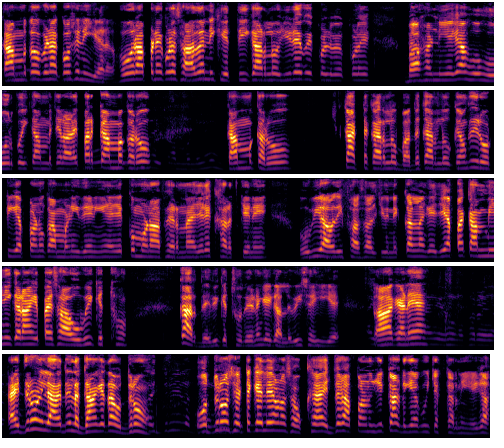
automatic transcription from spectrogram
ਕੰਮ ਤੋਂ ਬਿਨਾ ਕੁਝ ਨਹੀਂ ਯਾਰ। ਹੋਰ ਆਪਣੇ ਕੋਲੇ ਸਾਧਨ ਨਹੀਂ, ਖੇਤੀ ਕਰ ਲਓ, ਜਿਹੜੇ ਕੋਲੇ ਕੋਲੇ ਵਾਹਣ ਨਹੀਂ ਹੈਗਾ, ਉਹ ਹੋਰ ਕੋਈ ਕੰਮ ਚਲਾ ਲੇ। ਪਰ ਕੰਮ ਕਰੋ ਕੰਮ ਕਰੋ, ਘੱਟ ਕਰ ਲਓ, ਵੱਧ ਕਰ ਲਓ, ਕਿਉਂਕਿ ਰੋਟੀ ਆਪਾਂ ਨੂੰ ਕੰਮ ਨਹੀਂ ਦੇਣੀ ਹੈ, ਜੇ ਘੁੰਮਣਾ ਫਿਰਨਾ, ਜਿਹੜੇ ਖਰਚੇ ਨੇ, ਉਹ ਵੀ ਆਪਦੀ ਫਸਲ 'ਚ ਹੀ ਨਿਕਲਣਗੇ। ਜੇ ਆਪਾਂ ਕੰਮ ਹੀ ਨਹੀਂ ਕਰਾਂਗੇ, ਪੈਸਾ ਆਊ ਵੀ ਕਿੱਥੋਂ? ਘਰ ਦੇ ਵੀ ਕਿੱਥੋਂ ਦੇਣਗੇ ਗੱਲ ਵੀ ਸਹੀ ਹੈ। ਤਾਂ ਕਹਣੇ ਆ ਇਧਰੋਂ ਨਹੀਂ ਲੱਗਦੇ ਲੱਗਾਂਗੇ ਤਾਂ ਉਧਰੋਂ। ਉਧਰੋਂ ਸਿੱਟ ਕੇ ਲਿਆਉਣਾ ਸੌਖਾ ਹੈ ਇੱਧਰ ਆਪਾਂ ਨੂੰ ਜੇ ਘਟ ਗਿਆ ਕੋਈ ਚੱਕਰ ਨਹੀਂ ਹੈਗਾ।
